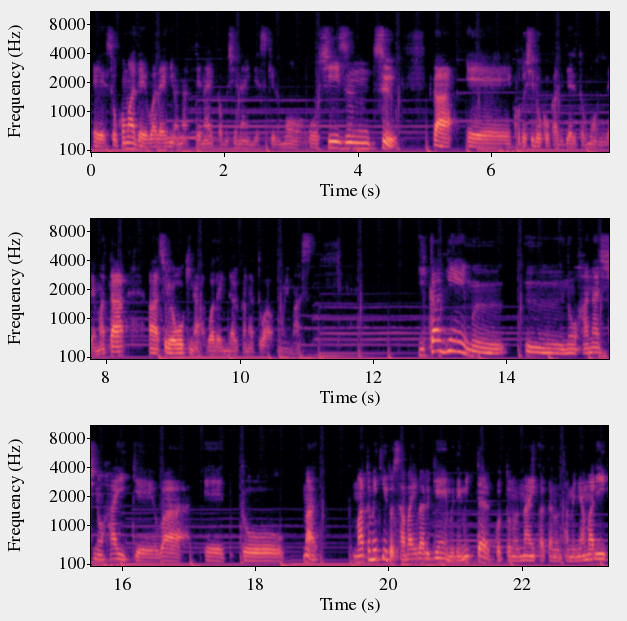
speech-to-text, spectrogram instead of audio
えー、そこまで話題にはなってないかもしれないんですけども、シーズン2が、えー、今年どこかで出ると思うので、またあそれは大きな話題になるかなとは思います。イカゲームの話の背景は、えー、っと、まあ、まとめて言うとサバイバルゲームで見たことのない方のためにあまり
